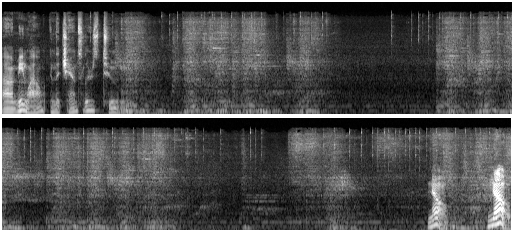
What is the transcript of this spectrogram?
Uh, meanwhile, in the Chancellor's Tomb. No. No.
